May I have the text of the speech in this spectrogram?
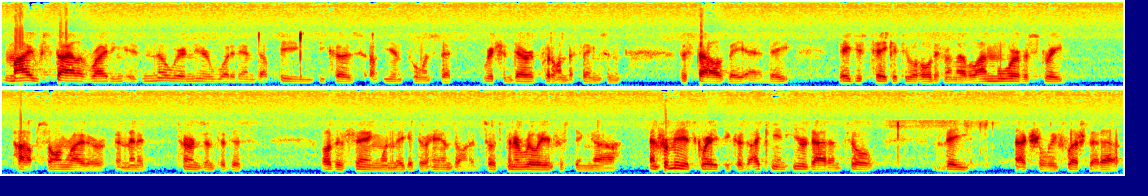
my style of writing is nowhere near what it ends up being because of the influence that Rich and Derek put on the things and the styles they add. They they just take it to a whole different level. I'm more of a straight pop songwriter, and then it turns into this other thing when they get their hands on it. So it's been a really interesting, uh, and for me, it's great because I can't hear that until they actually flesh that out.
